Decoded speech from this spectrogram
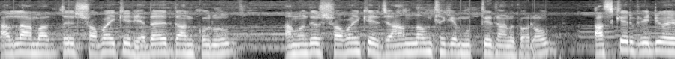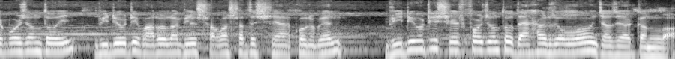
আল্লাহ আমাদের সবাইকে হেদায়েত দান করুক। আমাদের সবাইকে জাহান্নাম থেকে মুক্তি দান করুক। আজকের ভিডিও এ পর্যন্তই। ভিডিওটি ভালো লাগলে সবার সাথে শেয়ার করবেন। ভিডিওটি শেষ পর্যন্ত দেখার জন্য জাজাকাল্লাহ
